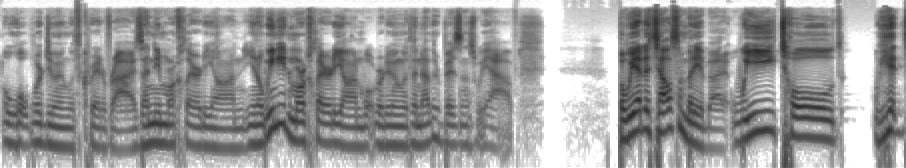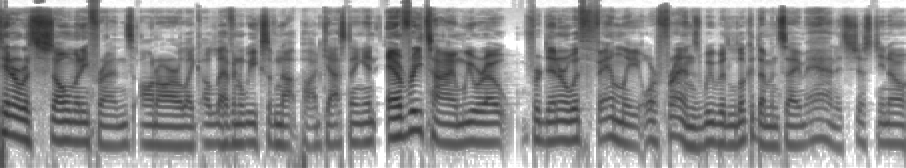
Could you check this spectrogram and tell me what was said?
what we're doing with Creative Rise. I need more clarity on, you know, we need more clarity on what we're doing with another business we have. But we had to tell somebody about it. We told we had dinner with so many friends on our like 11 weeks of not podcasting and every time we were out for dinner with family or friends we would look at them and say man it's just you know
